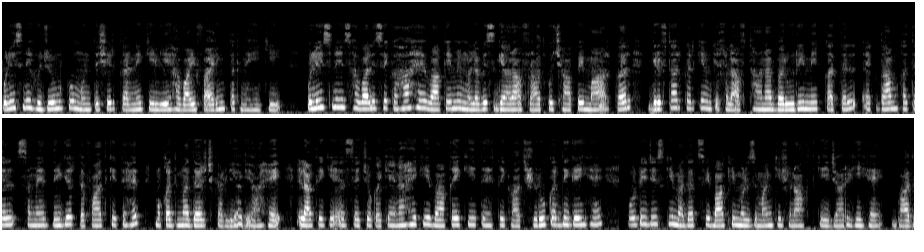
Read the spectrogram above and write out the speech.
पुलिस ने हजूम को मुंतशिर करने के लिए हवाई फायरिंग तक नहीं की। पुलिस ने इस हवाले से कहा है, वाकई में मुलविस ग्यारह अफराद को छापे मार कर गिरफ़्तार करके उनके खिलाफ थाना बरूरी में कत्ल एकदम कत्ल समेत दीगर दफात के तहत मुकदमा दर्ज कर लिया गया है। इलाके के एस एच ओ का कहना है कि वाकई की तहकीकात शुरू कर दी गई है। फोटेजेस की मदद से बाकी मुलजमान की शनाख्त की जा रही है। बाद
